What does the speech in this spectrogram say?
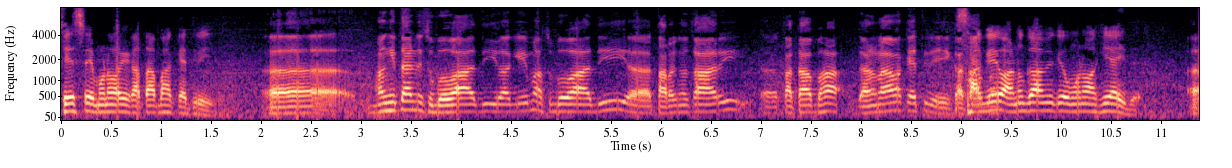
ශේෂ්ත්‍රයේ මොන වගේ කතා බහක් ඇති වෙයිද? මං හිතන්නේ සුබවාදී වගේම අසුබවාදී තරඟකාරී කතාබහ ගණනාවක් ඇති වෙයි. සගයෝ අනුගාමිකයෝ මොනවා කියයිද? අ,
